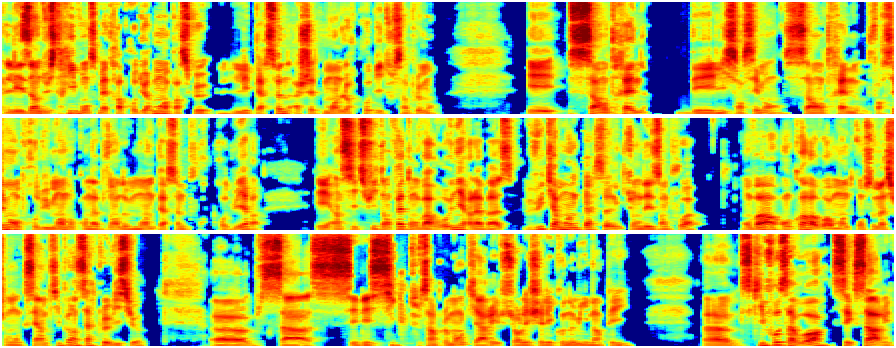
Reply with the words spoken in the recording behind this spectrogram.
les industries vont se mettre à produire moins parce que les personnes achètent moins de leurs produits, tout simplement. Et ça entraîne des licenciements, ça entraîne forcément on produit moins, donc on a besoin de moins de personnes pour produire, et ainsi de suite. En fait, on va revenir à la base. Vu qu'il y a moins de personnes qui ont des emplois, on va encore avoir moins de consommation. Donc c'est un petit peu un cercle vicieux. Euh, ça, c'est des cycles tout simplement qui arrivent sur l'échelle économique d'un pays. Euh, ce qu'il faut savoir, c'est que ça arrive.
